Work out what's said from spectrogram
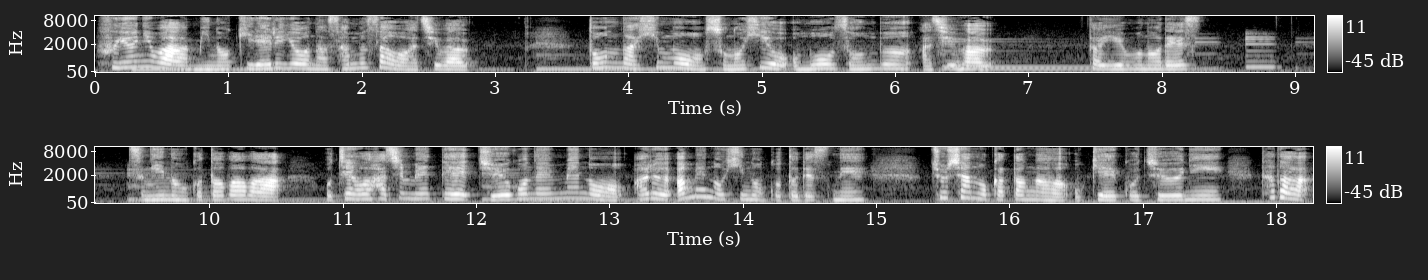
冬には身の切れるような寒さを味わう。どんな日もその日を思う存分味わう。というものです。次の言葉はお茶を始めて15年目のある雨の日のことですね。著者の方がお稽古中にただ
